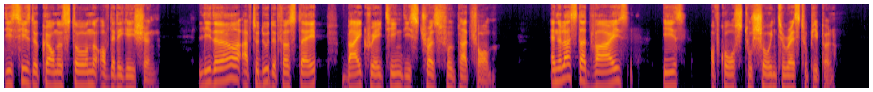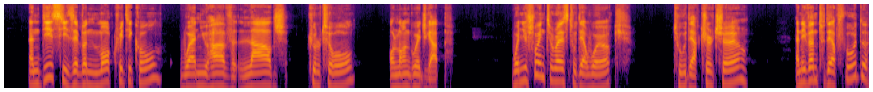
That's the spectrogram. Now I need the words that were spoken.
this is the cornerstone of delegation. Leaders have to do the first step by creating this trustful platform. And the last advice is, of course, to show interest to people. And this is even more critical when you have large cultural or language gap. When you show interest to their work, to their culture, and even to their food,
